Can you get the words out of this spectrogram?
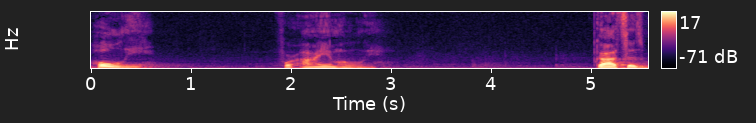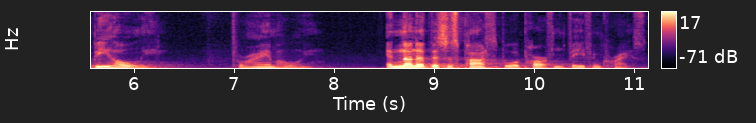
holy, for I am holy. God says, Be holy, for I am holy. And none of this is possible apart from faith in Christ.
